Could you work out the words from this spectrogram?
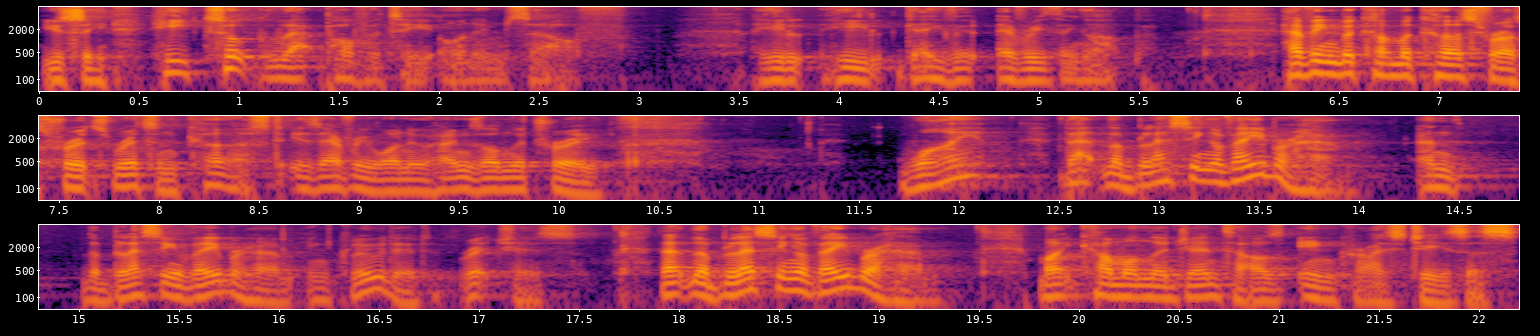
You see, he took that poverty on himself. He, he gave it everything up. Having become a curse for us, for it's written, Cursed is everyone who hangs on the tree. Why? That the blessing of Abraham, and the blessing of Abraham included riches, that the blessing of Abraham might come on the Gentiles in Christ Jesus,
